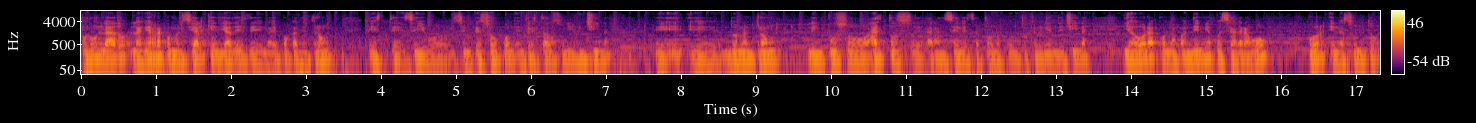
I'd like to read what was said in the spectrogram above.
por un lado, la guerra comercial que ya desde la época de Trump este, se, llevó, se empezó con, entre Estados Unidos y China. Eh, eh, Donald Trump le impuso altos eh, aranceles a todos los productos que venían de China y ahora con la pandemia pues se agravó por el asunto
